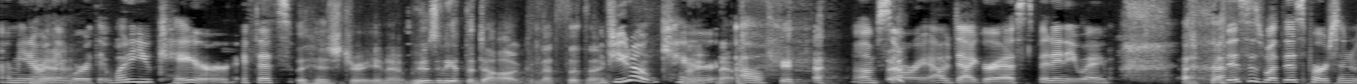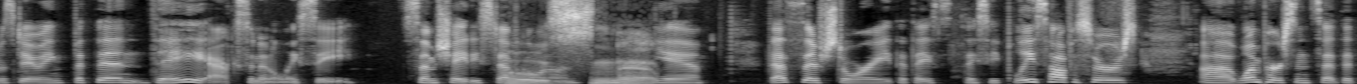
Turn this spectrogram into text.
I mean, are they worth it? What do you care if that's The history, you know. Who's gonna get the dog? That's the thing. if you don't care? Right? No. Oh, I'm sorry, I digress. But anyway, this is what this person was doing. But then they accidentally see some shady stuff oh going on. snap. Yeah, that's their story. That they they see police officers. Uh, one person said that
